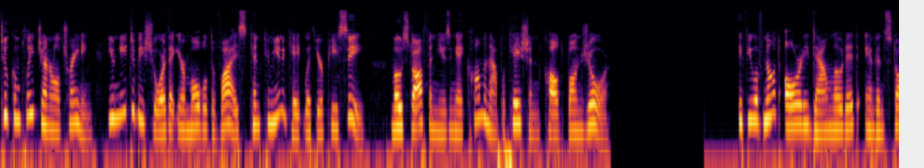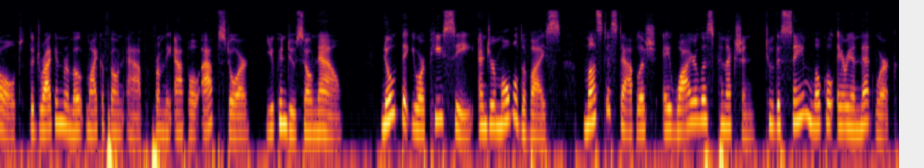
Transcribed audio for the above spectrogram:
To complete general training, you need to be sure that your mobile device can communicate with your PC, most often using a common application called Bonjour. If you have not already downloaded and installed the Dragon Remote Microphone app from the Apple App Store, you can do so now. Note that your PC and your mobile device must establish a wireless connection to the same local area network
